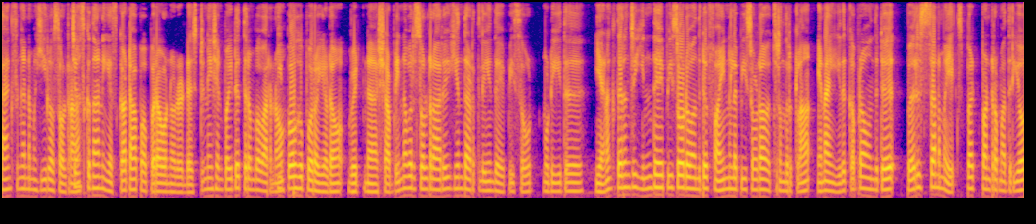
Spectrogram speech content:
தேங்க்ஸுங்க நம்ம ஹீரோ சொல்றான். ஜஸ்க்கு தான் நீ எஸ்கார்ட்டா போற. உன்னோட டெஸ்டினேஷன் போயிட்டு திரும்ப வரணும். போக போற இடம் விட்னஷ் அப்படின்னு அவர் சொல்றாரு. இந்த இடத்துல இந்த எபிசோட் முடியுது. எனக்கு தெரிஞ்சு இந்த எபிசோட வந்துட்டு ஃபைனல் எபிசோடா வச்சிருந்திருக்கலாம். ஏன்னா இதுக்கப்புறம் வந்துட்டு பெருசா நம்ம எக்ஸ்பெக்ட் பண்ற மாதிரியோ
